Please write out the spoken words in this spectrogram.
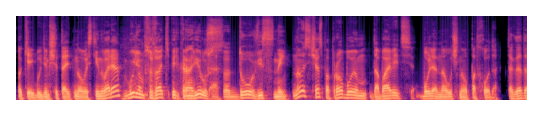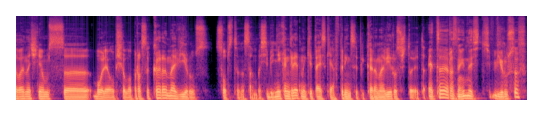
окей, будем считать новость января. Будем обсуждать теперь коронавирус до весны. Но сейчас попробуем добавить более научного подхода. Тогда давай начнем с э, более общего вопроса. Коронавирус, собственно, сам по себе. Не конкретно китайский, а в принципе коронавирус, что это? Это разновидность вирусов,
